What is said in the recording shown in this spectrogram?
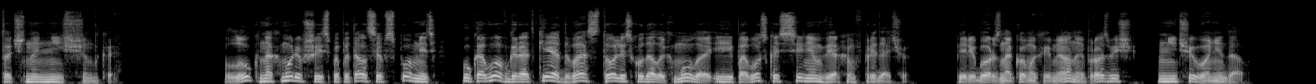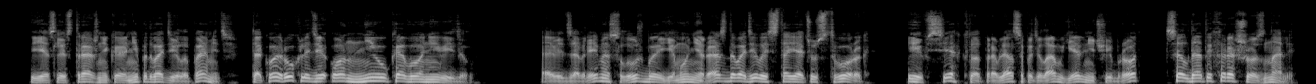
точно нищенка. Лук, нахмурившись, попытался вспомнить, у кого в городке два столь исхудалых мула и повозка с синим верхом в придачу. Перебор знакомых имен и прозвищ ничего не дал. Если стражника не подводила память, такой рухляди он ни у кого не видел. А ведь за время службы ему не раз доводилось стоять у створок, и всех, кто отправлялся по делам в Ельничий брод, солдаты хорошо знали.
